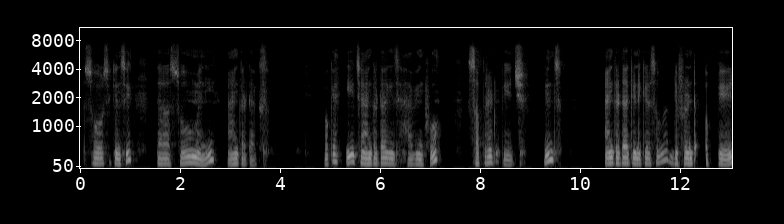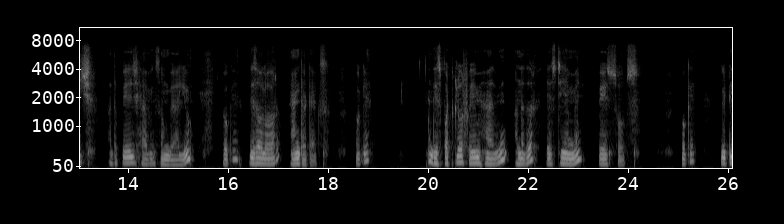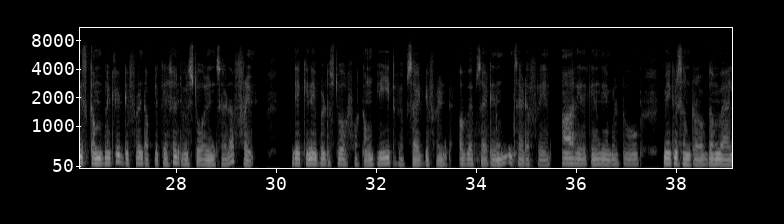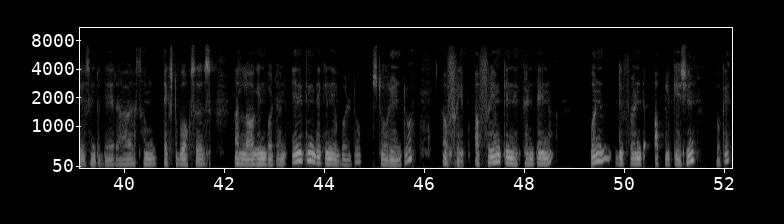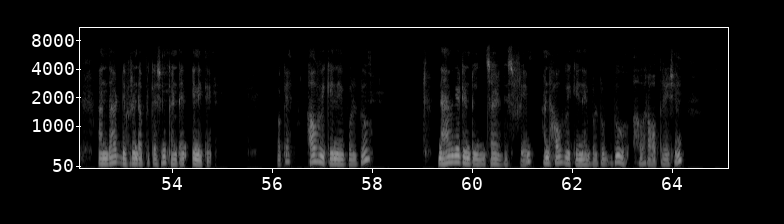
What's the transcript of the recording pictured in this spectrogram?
source you can see there are so many anchor tags. Okay? Each anchor tag is having for separate page. Means anchor tag indicates a different page. and the page having some value okay? These all are anchor tags okay? This particular frame having another html page source okay? It is completely different application it will store inside a frame. They can able to store for complete website different a website inside a frame or they can able to make it some drop down values into there are some text boxes or login button anything they can able to store into a frame. A frame can contain one different application okay? And that different application contain anything okay? How we can able to navigate into inside this frame and how we can able to do our operation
